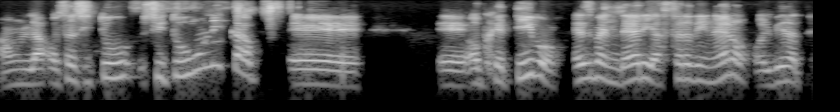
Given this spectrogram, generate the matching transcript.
a un lado, o sea, si tu, si tu única eh, eh, objetivo es vender y hacer dinero, olvídate.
